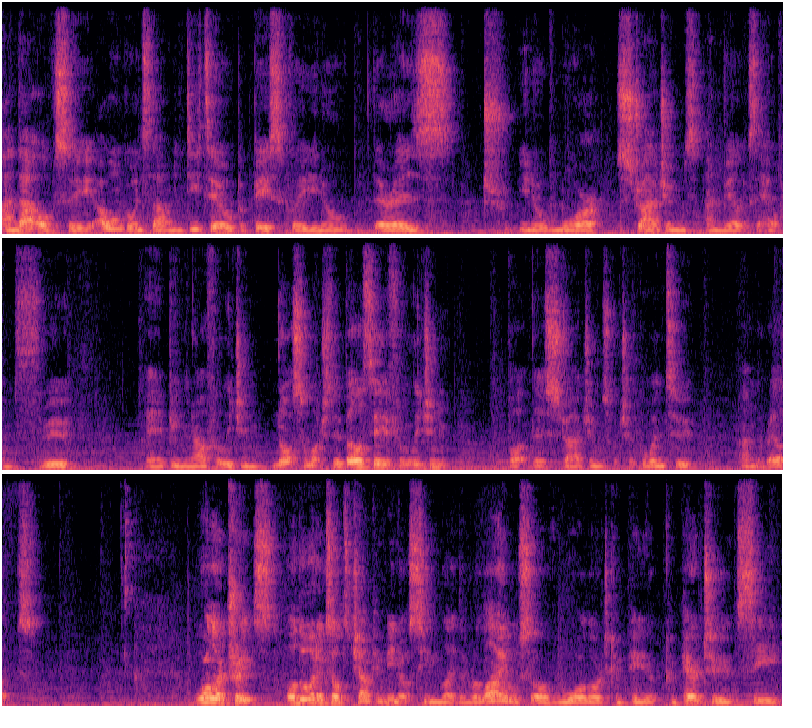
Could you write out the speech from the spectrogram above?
and that obviously I won't go into that one in detail, but basically, you know, there is you know more stratagems and relics that help him through uh, being an Alpha Legion. Not so much the ability from Legion, but the stratagems which I'll go into and the relics. Warlord traits. Although an Exalted Champion may not seem like the reliable sort of warlord compare, compared to, say,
